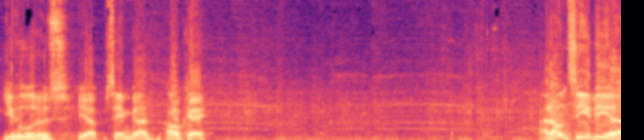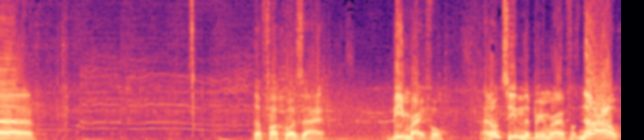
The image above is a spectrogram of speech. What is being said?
You lose. Yep, same gun. Okay. I don't see the, uh... The fuck was that? Beam rifle. I don't see him the beam rifle. No!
